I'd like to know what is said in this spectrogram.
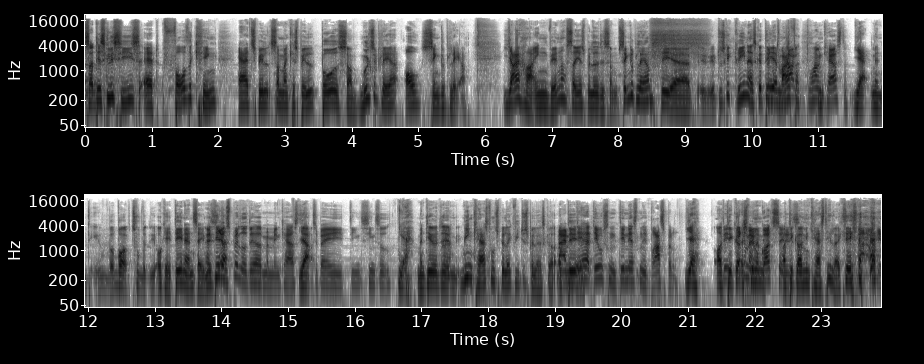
Så det skal lige siges, at For the King er et spil, som man kan spille både som multiplayer og singleplayer. Jeg har ingen venner, så jeg spillede det som singleplayer. Det er, øh, du skal ikke grine, Asger. Det Men er du, mig. har, du har en kæreste. ja, men det- hvor, okay, det er en anden sag. Men Altså, det jeg der, spillede det her med min kæreste Ja. tilbage i din, sin tid. ja, men det er jo det, Ja. min kæreste, hun spiller ikke videospil, Asger. Nej, men det, her, det er jo sådan, det er næsten et brætspil. Ja, og det, Det- det gør, det spiller godt se og det det gør min kæreste heller ikke. Det, Nej, okay,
